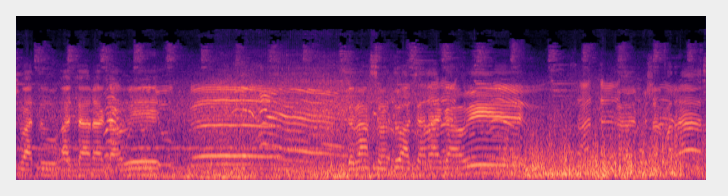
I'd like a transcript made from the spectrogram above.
suatu acara gawe dalam suatu acara gawe eh, bisa beras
